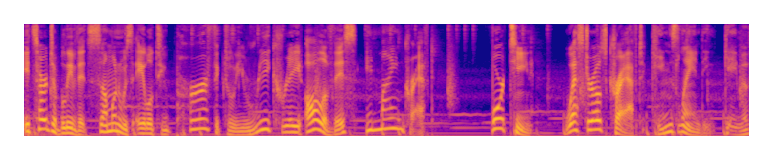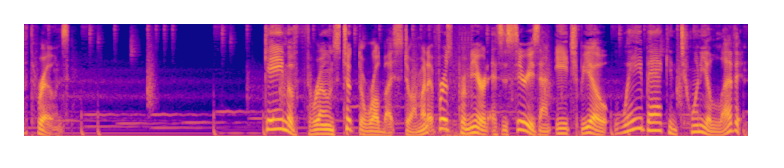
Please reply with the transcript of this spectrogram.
It's hard to believe that someone was able to perfectly recreate all of this in Minecraft. 14. Westeros Craft King's Landing Game of Thrones. Game of Thrones took the world by storm when it first premiered as a series on HBO way back in 2011.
